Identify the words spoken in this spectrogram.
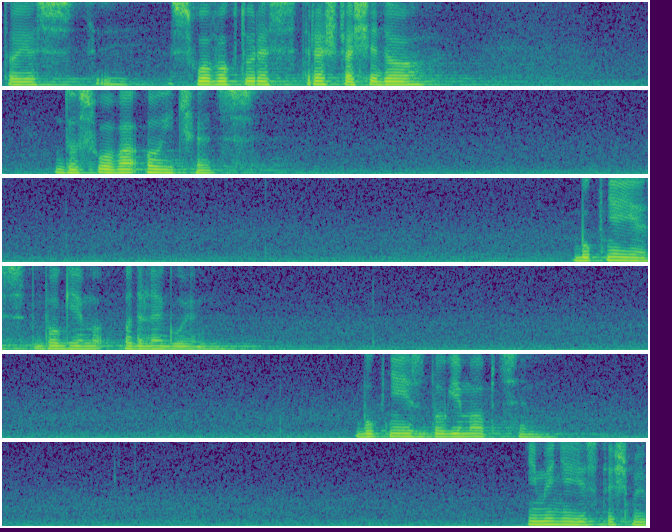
To jest słowo, które streszcza się do, do słowa Ojciec. Bóg nie jest Bogiem odległym. Bóg nie jest Bogiem obcym. I my nie jesteśmy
